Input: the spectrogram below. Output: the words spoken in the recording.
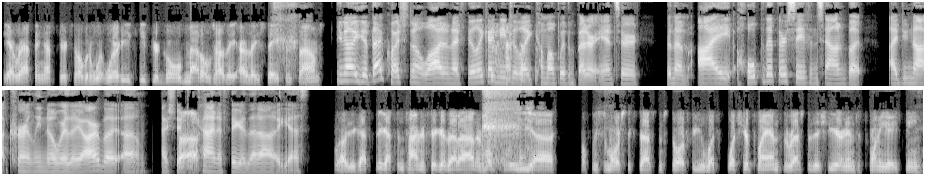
Yeah, wrapping up here, Tobin. Where, where, do you keep your gold medals? Are they are they safe and sound? you know, I get that question a lot, and I feel like I need to like come up with a better answer for them. I hope that they're safe and sound, but I do not currently know where they are. But um, I should ah. kind of figure that out, I guess. Well, you got you got some time to figure that out, and hopefully uh, hopefully some more success in store for you. What's what's your plans the rest of this year and into 2018?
